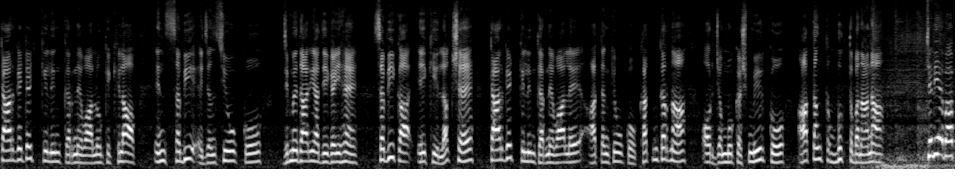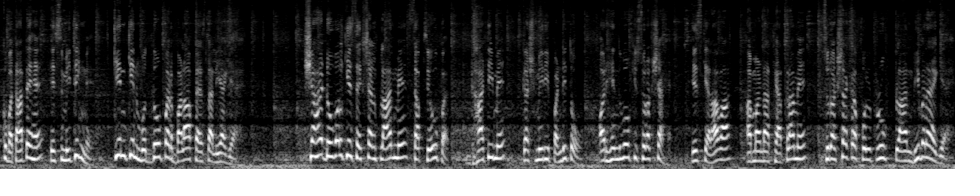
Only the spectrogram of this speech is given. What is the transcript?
टारगेटेड किलिंग करने वालों के खिलाफ इन सभी एजेंसियों को जिम्मेदारियाँ दी गई हैं। सभी का एक ही लक्ष्य है, टारगेट किलिंग करने वाले आतंकियों को खत्म करना और जम्मू कश्मीर को आतंक मुक्त बनाना। चलिए अब आपको बताते हैं इस मीटिंग में किन किन मुद्दों पर बड़ा फैसला लिया गया है। शाह डोवल के सेक्शन प्लान में सबसे ऊपर घाटी में कश्मीरी पंडितों और हिंदुओं की सुरक्षा है। इसके अलावा अमरनाथ यात्रा में सुरक्षा का फुल प्रूफ प्लान भी बनाया गया है।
